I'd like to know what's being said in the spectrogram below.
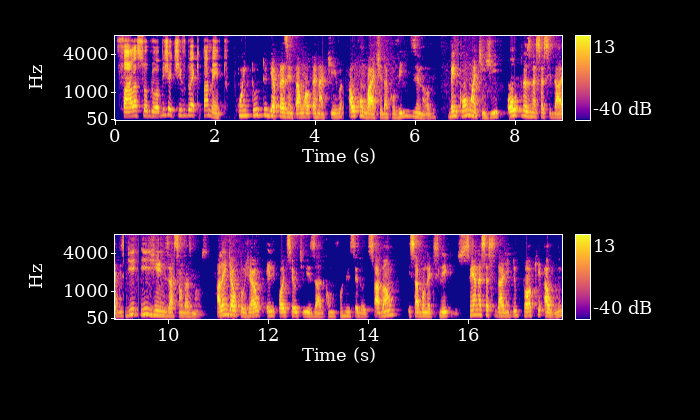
fala sobre o objetivo do equipamento com o intuito de apresentar uma alternativa ao combate da Covid-19, bem como atingir outras necessidades de higienização das mãos. Além de álcool gel, ele pode ser utilizado como fornecedor de sabão e sabonetes líquidos, sem a necessidade de toque algum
